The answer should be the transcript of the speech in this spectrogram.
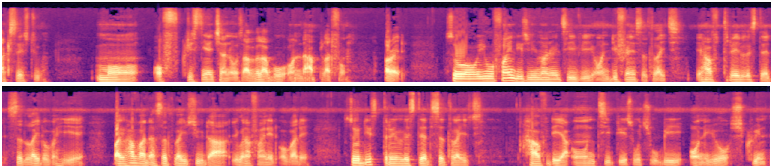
access to more of Christian channels available on that platform. Alright, so you will find this Emmanuel TV on different satellites. You have three listed satellite over here but you have other satellites too that you're gonna find it over there. So these three listed satellites have their own TPs which will be on your screen.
